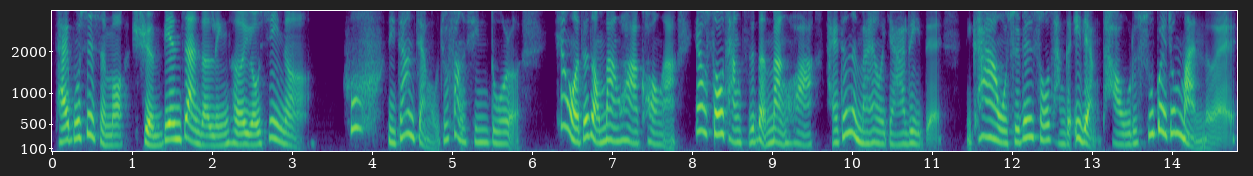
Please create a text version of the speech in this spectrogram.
才不是什么选边站的零和游戏呢。呼，你这样讲我就放心多了。像我这种漫画控啊，要收藏纸本漫画，还真的蛮有压力的。你看啊，我随便收藏个一两套，我的书柜就满了诶。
